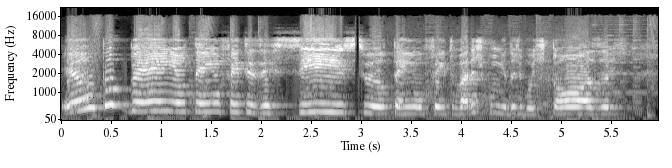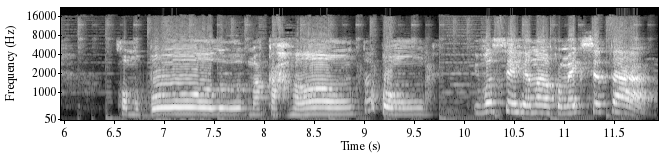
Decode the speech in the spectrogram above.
Eu tô bem, eu tenho feito exercício, eu tenho feito várias comidas gostosas, como bolo, macarrão, tá bom. E você, Renan, como é que você tá?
